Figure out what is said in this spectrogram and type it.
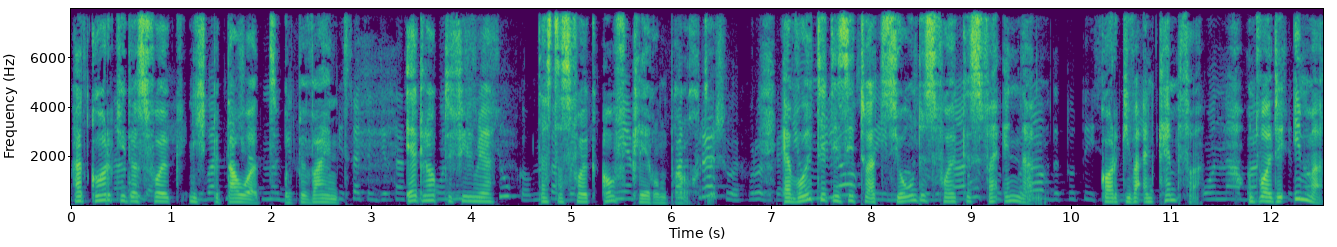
hat Gorki das Volk nicht bedauert und beweint. Er glaubte vielmehr, dass das Volk Aufklärung brauchte. Er wollte die Situation des Volkes verändern. Gorki war ein Kämpfer und wollte immer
